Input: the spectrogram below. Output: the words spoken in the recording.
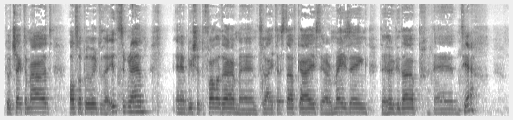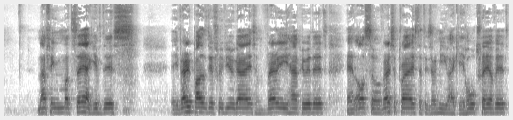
Go check them out. Also put a link to their Instagram. And be sure to follow them and try their stuff, guys. They are amazing. They hooked it up, and yeah, nothing more to say. I give this a very positive review, guys. I'm very happy with it, and also very surprised that they sent me like a whole tray of it,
